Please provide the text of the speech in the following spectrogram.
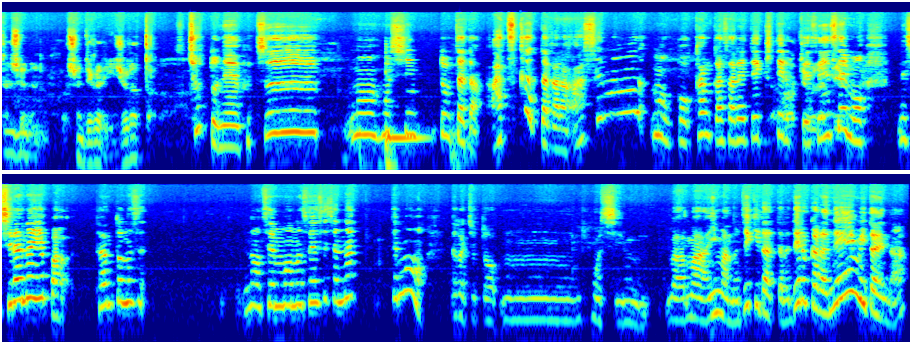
確かに、星の出方異常だったな。ちょっとね、普通の発疹と、ただ暑かったから汗ももうこう感化されてきてるって先生も、ね、知らないやっぱ担当のせの専門の先生じゃなくても、なんかちょっと、うーん、発疹はまあ今の時期だったら出るからね、みたいな。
